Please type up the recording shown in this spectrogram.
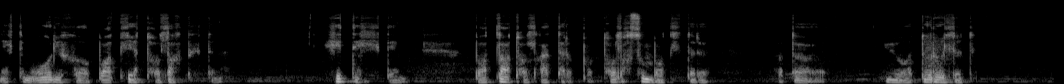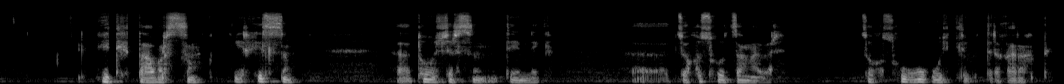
нэг тийм өөрийнхөө бодлыг тулгадаг тийм хит их тийм бодлоо тулгаа тэр тулгсан бодол тэр одоо юу дөрөөлөд хит их даварсан эрхэлсэн тууширсан тийм нэг зохисгүй зан аваар зогсгүй үг үйлдэл бид нар гаргадаг.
